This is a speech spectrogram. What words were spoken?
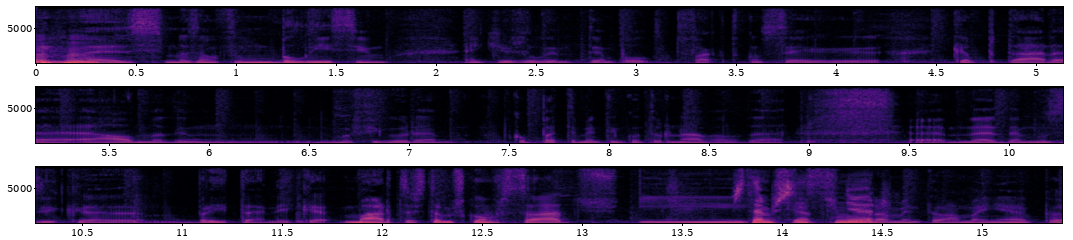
mas, mas é um filme belíssimo em que o Julian Temple de facto consegue captar a, a alma de, um- de uma figura completamente incontornável da, eh, da música britânica. Marta, estamos conversados e Estamos, sim, senhor. então amanhã para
